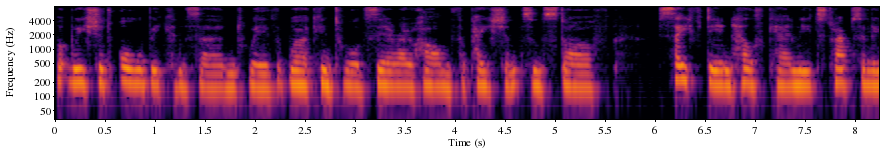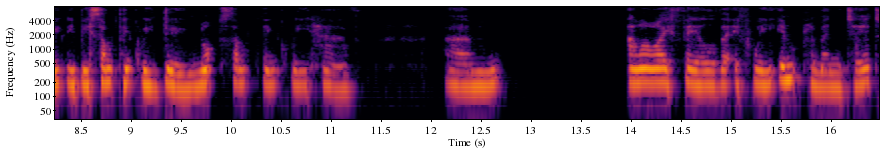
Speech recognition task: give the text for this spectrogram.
but we should all be concerned with working towards zero harm for patients and staff. Safety in healthcare needs to absolutely be something we do, not something we have. Um, and I feel that if we implemented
